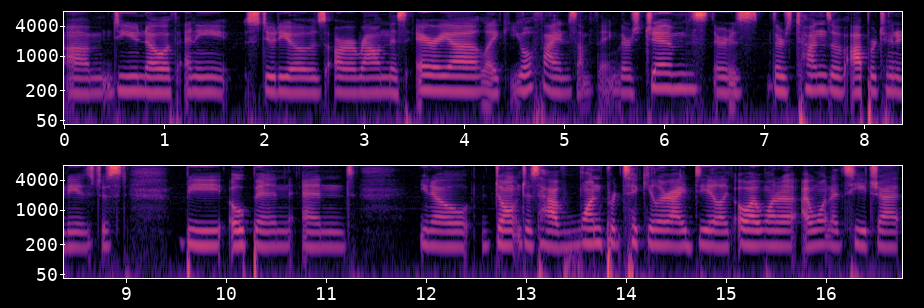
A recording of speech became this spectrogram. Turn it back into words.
um, do you know if any studios are around this area? Like you'll find something. There's gyms. There's there's tons of opportunities. Just be open and you know don't just have one particular idea like oh i want to i want to teach at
